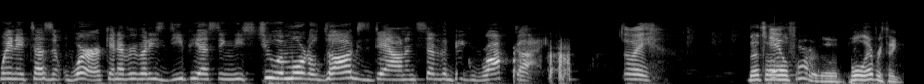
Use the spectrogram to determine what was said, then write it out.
when it doesn't work and everybody's DPSing these two immortal dogs down instead of the big rock guy. Oy. That's all It- LFR, though. Pull everything.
